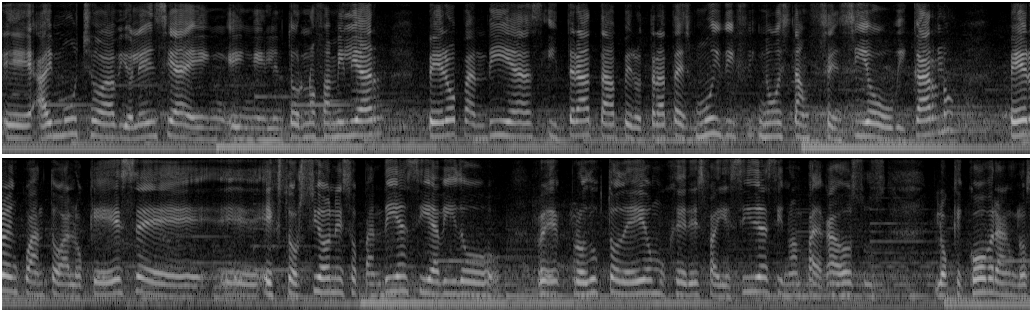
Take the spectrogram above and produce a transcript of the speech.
Eh, hay mucha violencia en, el entorno familiar, pero pandillas y trata, pero trata es muy difícil, no es tan sencillo ubicarlo. Pero en cuanto a lo que es eh, extorsiones o pandillas, sí ha habido producto de ello mujeres fallecidas y no han pagado sus, lo que cobran los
